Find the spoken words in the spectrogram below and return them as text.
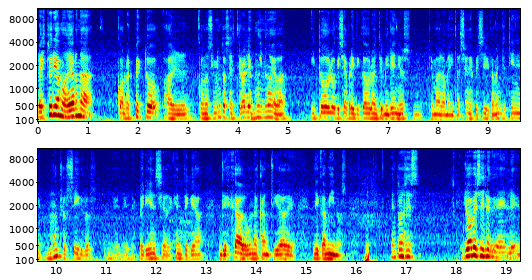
La historia moderna con respecto al conocimiento ancestral es muy nueva y todo lo que se ha practicado durante milenios, el tema de la meditación específicamente, tiene muchos siglos de, experiencia de gente que ha dejado una cantidad de, caminos. Entonces, yo a veces le,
